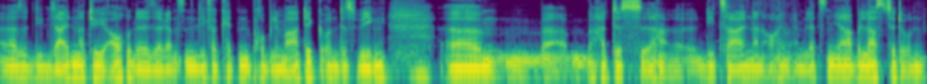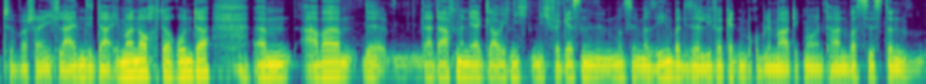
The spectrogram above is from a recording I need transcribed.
Also die leiden natürlich auch unter dieser ganzen Lieferkettenproblematik und deswegen ähm, äh, hat es äh, die Zahlen dann auch im, im, letzten Jahr belastet und wahrscheinlich leiden sie da immer noch darunter. Ähm, aber äh, da darf man ja, glaube ich, nicht, nicht vergessen, man muss immer sehen bei dieser Lieferkettenproblematik momentan, was ist dann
